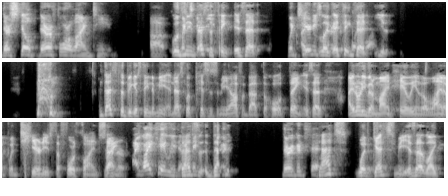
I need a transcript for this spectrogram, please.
they're still they're a four line team. Uh, well, see, that's the thing is that when Tierney like I think that you know, that's the biggest thing to me, and that's what pisses me off about the whole thing is that I don't even mind Haley in the lineup when Tierney's the fourth line center. Right. I like Haley. That's that. They're a good fit. That's what gets me is that like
